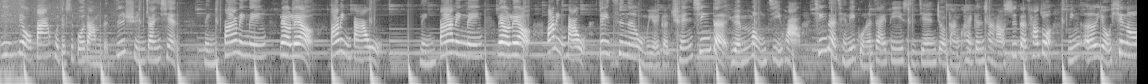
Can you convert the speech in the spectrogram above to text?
一六八，或者是拨打我们的咨询专线零八零零六六八零八五零八零零六六八零八五。这一次呢，我们有一个全新的圆梦计划，新的潜力股呢，在第一时间就赶快跟上老师的操作，名额有限哦。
